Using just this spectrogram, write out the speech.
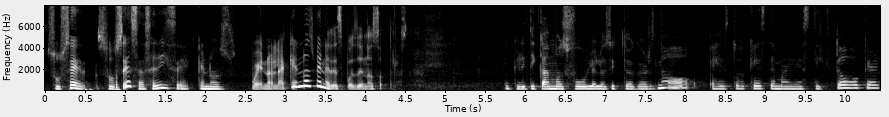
sucede, sucesa, se dice, que nos, bueno, la que nos viene después de nosotros. Criticamos full a los TikTokers, no, esto que este man es TikToker,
